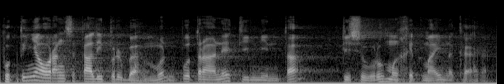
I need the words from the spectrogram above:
Buktinya orang sekali berbangun putrane diminta disuruh mengkhidmai negara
